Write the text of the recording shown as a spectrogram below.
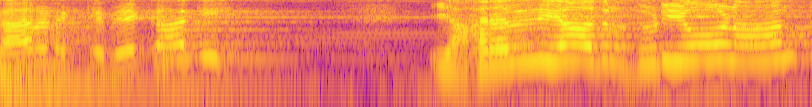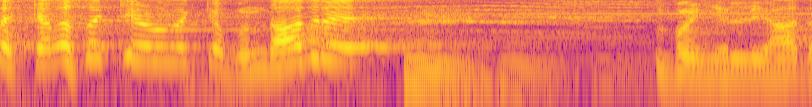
ಕಾರಣಕ್ಕೆ ಬೇಕಾಗಿ ಯಾರಲ್ಲಿಯಾದರೂ ದುಡಿಯೋಣ ಅಂತ ಕೆಲಸ ಕೇಳುವುದಕ್ಕೆ ಮುಂದಾದರೆ ಮೈಯಲ್ಲಿ ಆದ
